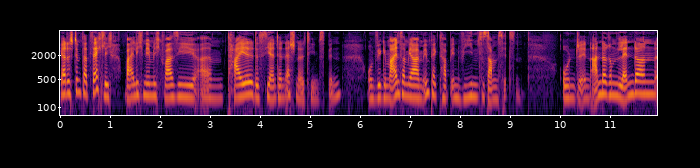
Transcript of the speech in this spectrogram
Ja, das stimmt tatsächlich, weil ich nämlich quasi ähm, Teil des SIA International Teams bin und wir gemeinsam ja im Impact Hub in Wien zusammensitzen. Und in anderen Ländern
